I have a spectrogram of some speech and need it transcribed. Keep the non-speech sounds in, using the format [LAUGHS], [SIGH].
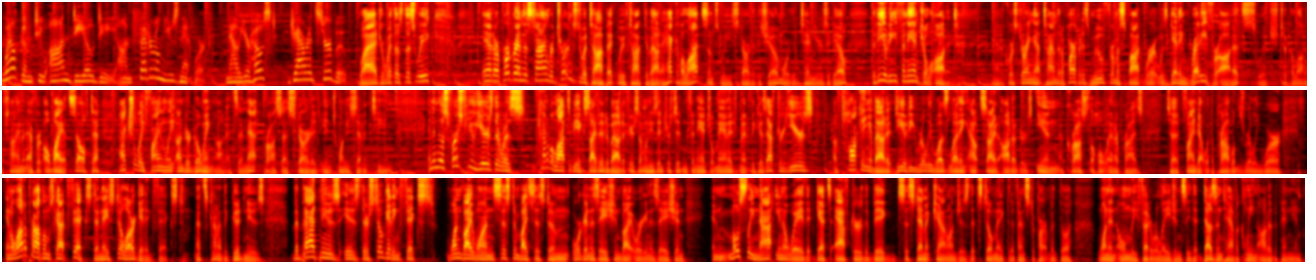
Welcome to On DoD on Federal News Network. Now, your host, Jared Serbu. Glad you're with us this week. And our program this time returns to a topic we've talked about a heck of a lot since we started the show more than 10 years ago the DoD financial audit. Course, during that time, the department has moved from a spot where it was getting ready for audits, which took a lot of time and effort all by itself, to actually finally undergoing audits. And that process started in 2017. And in those first few years, there was kind of a lot to be excited about if you're someone who's interested in financial management, because after years of talking about it, DoD really was letting outside auditors in across the whole enterprise to find out what the problems really were. And a lot of problems got fixed, and they still are getting fixed. That's kind of the good news. The bad news is they're still getting fixed one by one, system by system, organization by organization and mostly not in a way that gets after the big systemic challenges that still make the Defense Department the one and only federal agency that doesn't have a clean audit opinion.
